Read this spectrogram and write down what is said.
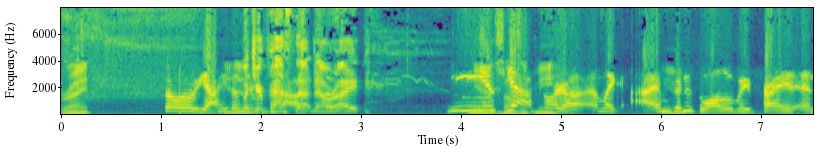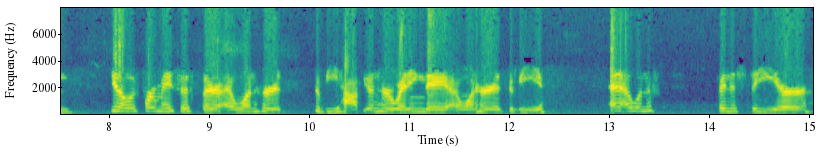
Right. So, yeah, he Yeah. doesn't But you're reach past out. that now, right? Yes, yeah, like sorta. I'm like, I'm Yeah. gonna swallow my pride, and you know, for my sister, I want her to be happy on her wedding day. I want her to be, and I want to finish the year on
